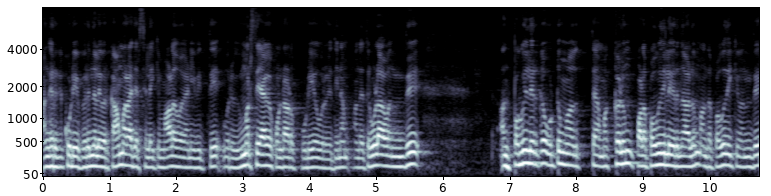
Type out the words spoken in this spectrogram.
அங்கே இருக்கக்கூடிய பெருந்தலைவர் காமராஜர் சிலைக்கு மாலை அணிவித்து ஒரு விமர்சையாக கொண்டாடக்கூடிய ஒரு தினம். அந்த திருவிழா வந்து அந்த பகுதியில் இருக்க ஒட்டுமொத்த மக்களும் பல பகுதியில் இருந்தாலும் அந்த பகுதிக்கு வந்து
